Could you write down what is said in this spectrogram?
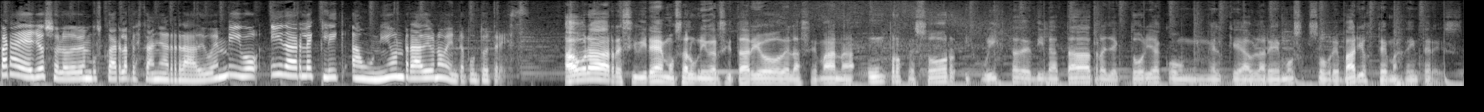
Para ello solo deben buscar la pestaña Radio en vivo y darle clic a Unión Radio 90.3. Ahora recibiremos al universitario de la semana, un profesor y jurista de dilatada trayectoria con el que hablaremos sobre varios temas de interés.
